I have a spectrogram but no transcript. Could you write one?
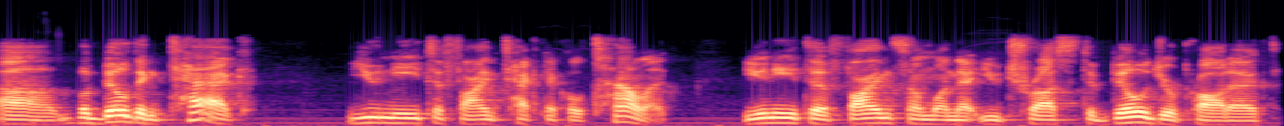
Uh, but building tech, you need to find technical talent. You need to find someone that you trust to build your product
